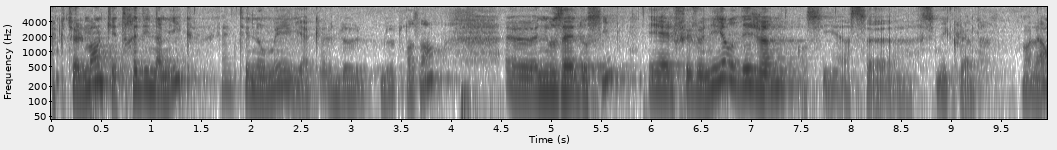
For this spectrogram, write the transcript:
actuellement, qui est très dynamique, a été nommée il y a 2-3 ans, euh, nous aide aussi. Et elle fait venir des jeunes aussi à ce ciné-club. Voilà,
